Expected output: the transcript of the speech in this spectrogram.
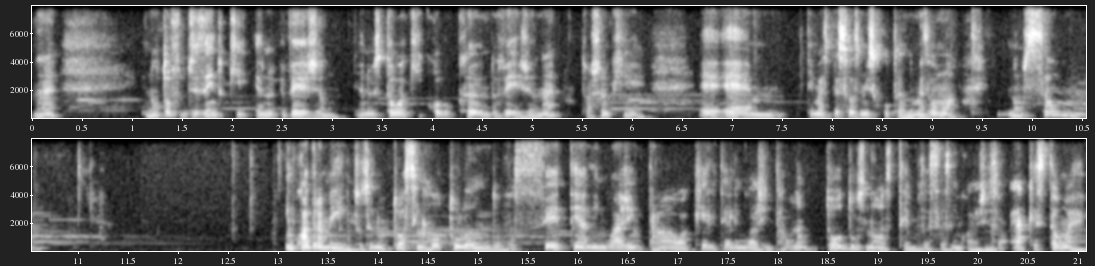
né? Não estou dizendo que, eu, vejam, eu não estou aqui colocando, vejam, né? Estou achando que é, é, tem mais pessoas me escutando, mas vamos lá. Não são enquadramentos, eu não estou assim rotulando, você tem a linguagem tal, aquele tem a linguagem tal, não, todos nós temos essas linguagens, a questão é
